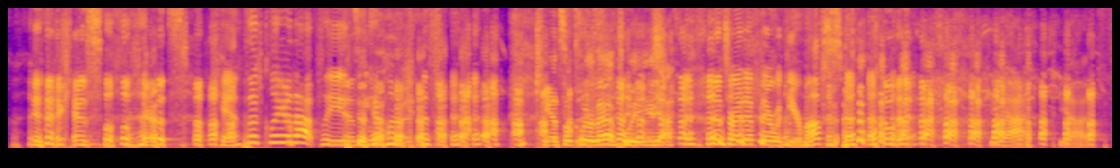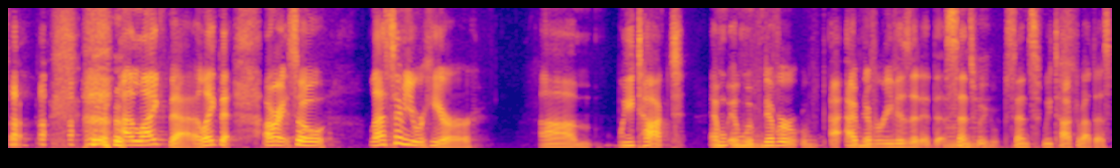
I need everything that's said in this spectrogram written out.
cancel. cancel, clear that, please. Cancel, clear that, please. yeah, That's right up there with earmuffs. yeah. Yeah. So. I like that. I like that. All right. So last time you were here, um, we talked, and, and we've never, I've never revisited this since we since we talked about this.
